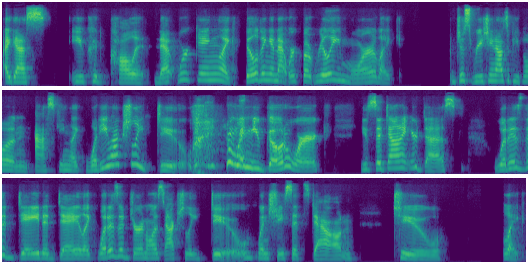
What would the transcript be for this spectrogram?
I guess you could call it networking, like building a network, but really more like just reaching out to people and asking, like, what do you actually do when you go to work? You sit down at your desk what is the day to day like what does a journalist actually do when she sits down to like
